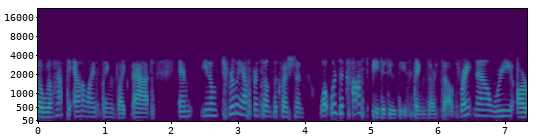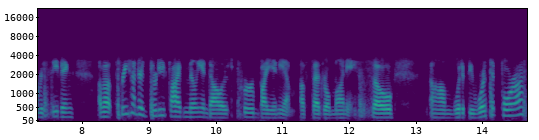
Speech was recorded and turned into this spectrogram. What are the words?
So we'll have to analyze things like that. And, you know, to really ask ourselves the question, what would the cost be to do these things ourselves? Right now, we are receiving about $335 million per biennium of federal money. So um, would it be worth it for us?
